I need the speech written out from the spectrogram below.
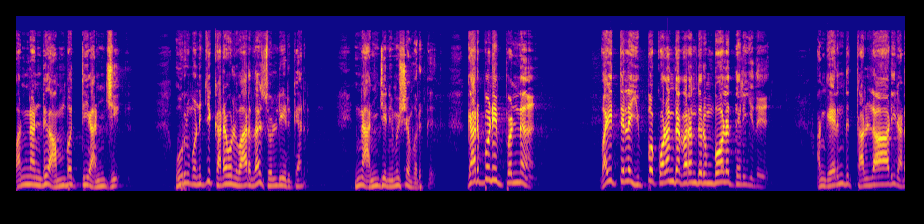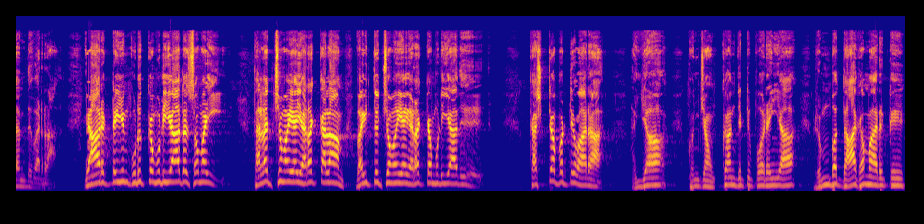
பன்னெண்டு ஐம்பத்தி அஞ்சு. ஒரு மணிக்கு கடவுள் வாரதா சொல்லியிருக்கார். இன்னும் அஞ்சு நிமிஷம் இருக்கு. கர்ப்பிணி பெண்ணு வயிற்றில் இப்போ குழந்தை பிறந்துரும் போல தெரியுது. அங்கேருந்து தள்ளாடி நடந்து வர்றா. யார்கிட்டையும் கொடுக்க முடியாத சுமை. தலைச்சுமையை இறக்கலாம். வயிற்று சுமையை இறக்க முடியாது. கஷ்டப்பட்டு வாரா. ஐயா கொஞ்சம் உட்காந்துட்டு போறேன்யா. ரொம்ப தாகமாக இருக்குது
